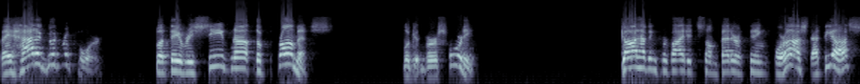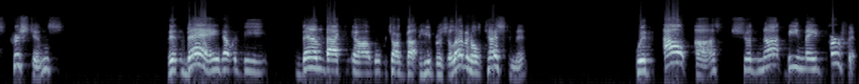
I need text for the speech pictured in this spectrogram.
they had a good report, but they received not the promise. Look at verse 40. God having provided some better thing for us, that'd be us, Christians, that they, that would be them back, uh, what we're talking about Hebrews 11, Old Testament, without us should not be made perfect.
